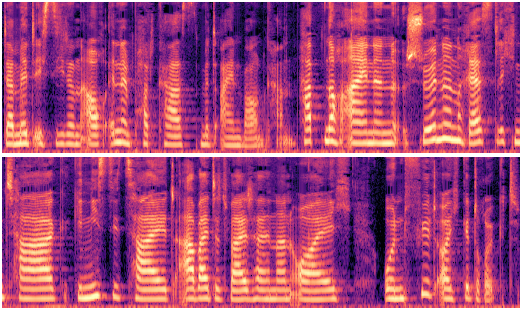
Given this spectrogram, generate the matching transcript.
damit ich sie dann auch in den Podcast mit einbauen kann. Habt noch einen schönen restlichen Tag, genießt die Zeit, arbeitet weiterhin an euch und fühlt euch gedrückt.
